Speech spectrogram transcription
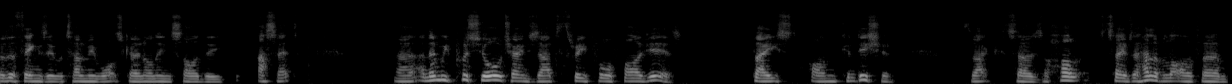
other things that were telling me what's going on inside the asset. Uh, and then we pushed the oil changes out to three, four, five years, based on condition. So that saves a, whole, saves a hell of a lot of um,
